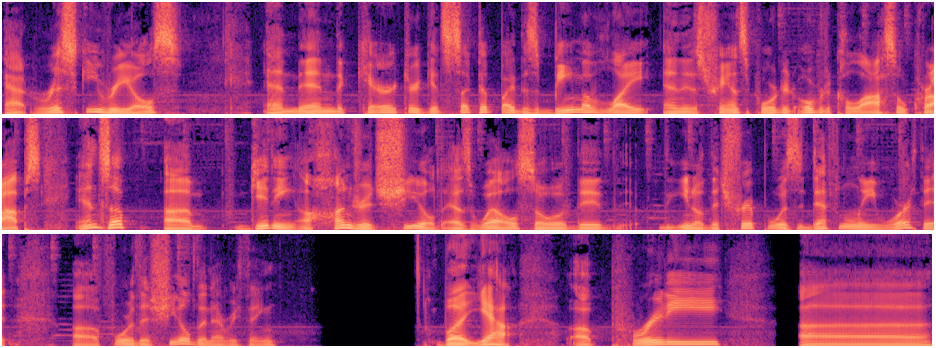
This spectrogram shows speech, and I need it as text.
at Risky Reels. And then the character gets sucked up by this beam of light and is transported over to Colossal Crops. Ends up um, getting a hundred shield as well. So the, the, you know the trip was definitely worth it uh, for the shield and everything. But yeah, a pretty uh,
